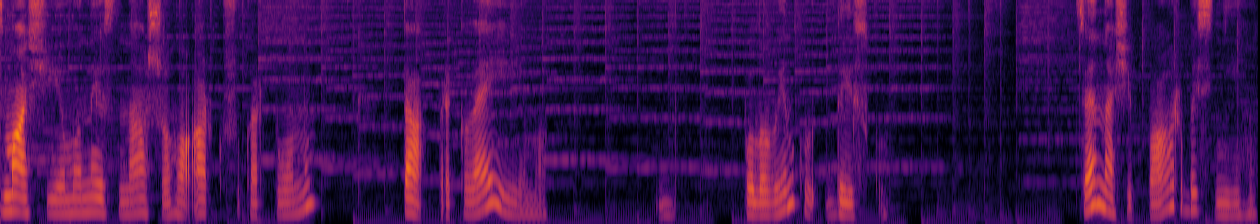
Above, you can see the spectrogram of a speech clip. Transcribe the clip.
Змащуємо низ нашого аркушу картону та приклеюємо половинку диску. Це наші парби снігу.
